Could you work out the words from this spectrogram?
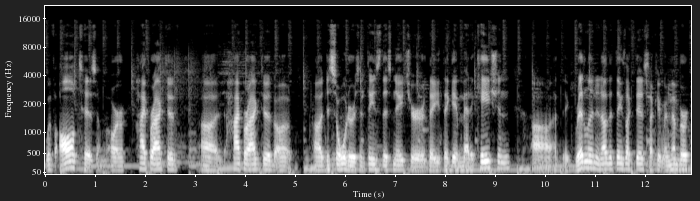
with autism or hyperactive uh, hyperactive uh, uh, disorders and things of this nature. They they give medication, uh, I think Ritalin and other things like this. I can't remember,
